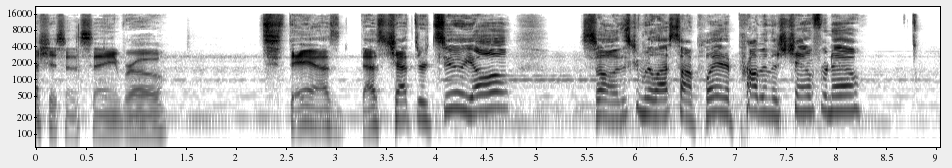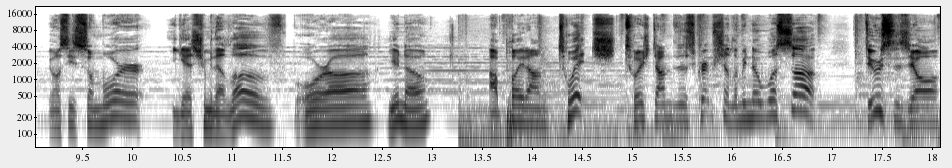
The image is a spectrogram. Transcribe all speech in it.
That shit's insane, bro. Damn, that's, that's chapter two, y'all. So this is gonna be the last time playing it, probably on this channel for now. You wanna see some more? You guys show me that love, or uh, you know, I'll play it on Twitch. Twitch down in the description. Let me know what's up. Deuces, y'all.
